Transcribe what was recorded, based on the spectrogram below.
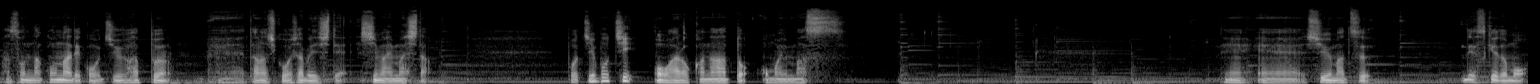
まあ、そんなこんなでこう18分、えー、楽しくおしゃべりしてしまいましたぼちぼち終わろうかなと思います。ねえー、週末ですけども。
